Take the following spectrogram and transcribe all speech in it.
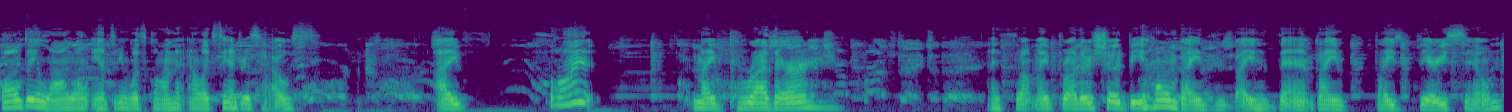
all day long while Anthony was gone to Alexandra's house. I thought my brother I thought my brother should be home by by then by by very soon,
